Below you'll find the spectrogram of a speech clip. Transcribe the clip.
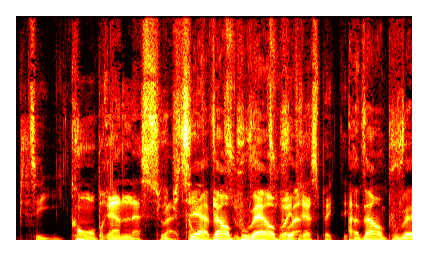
Puis, tu sais, ils comprennent la Puis, situation. tu avant, on pouvait, on pouvait- avant, on pouvait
